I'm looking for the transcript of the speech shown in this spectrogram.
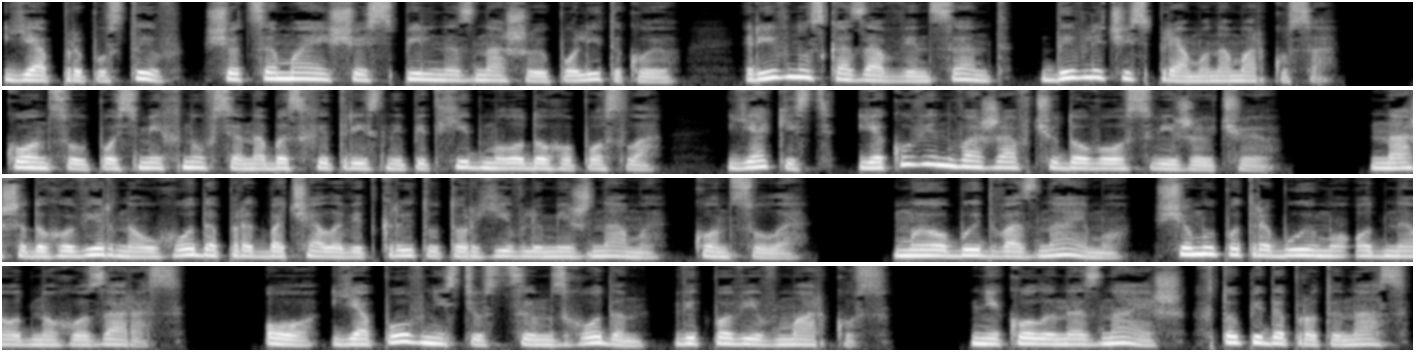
Я припустив, що це має щось спільне з нашою політикою, рівно сказав Вінсент, дивлячись прямо на Маркуса. Консул посміхнувся на безхитрісний підхід молодого посла, якість, яку він вважав чудово освіжуючою. Наша договірна угода передбачала відкриту торгівлю між нами, консуле. Ми обидва знаємо, що ми потребуємо одне одного зараз. О, я повністю з цим згоден, відповів Маркус. Ніколи не знаєш, хто піде проти нас,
